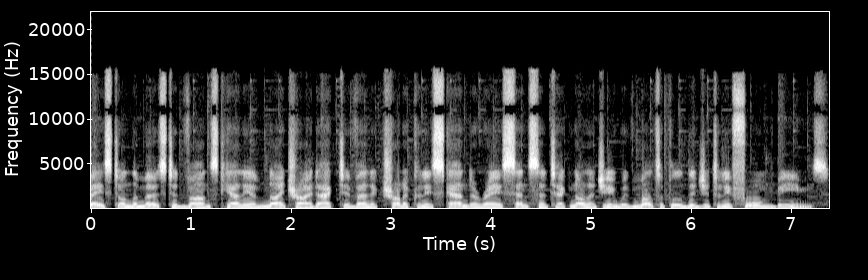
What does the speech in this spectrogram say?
based on the most advanced gallium nitride active electronically scanned array sensor technology with multiple digitally formed beams.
